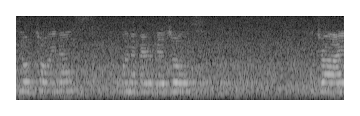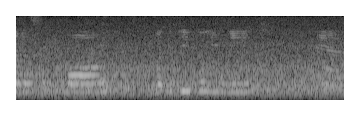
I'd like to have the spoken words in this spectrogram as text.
you'll join us one of our vigils. The drive is long, but the people you meet and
